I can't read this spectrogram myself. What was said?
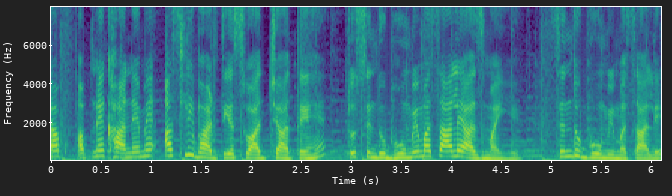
आप अपने खाने में असली भारतीय स्वाद चाहते हैं तो सिंधु भूमि मसाले आजमाइए। सिंधु भूमि मसाले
